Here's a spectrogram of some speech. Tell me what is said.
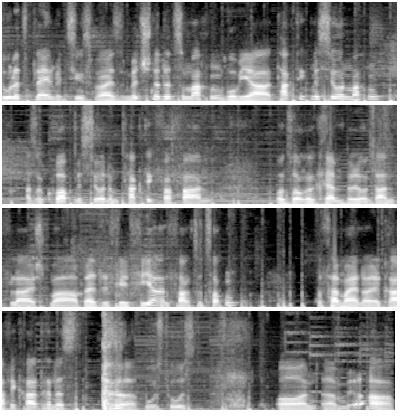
zu Let's Playen, beziehungsweise Mitschnitte zu machen, wo wir Taktikmissionen machen. Also Koop-Missionen im Taktikverfahren und so ein Gekrempel und dann vielleicht mal Battlefield 4 anfangen zu zocken. Sofern meine neue Grafikkarte drin ist. hust, hust. Und ähm, ja,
